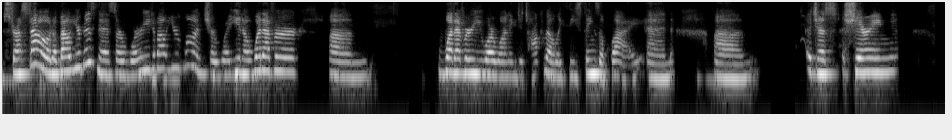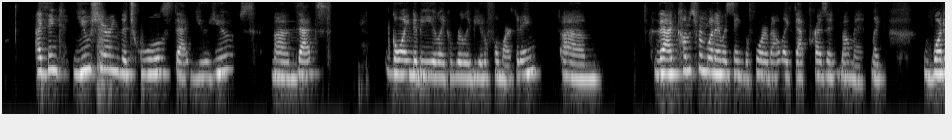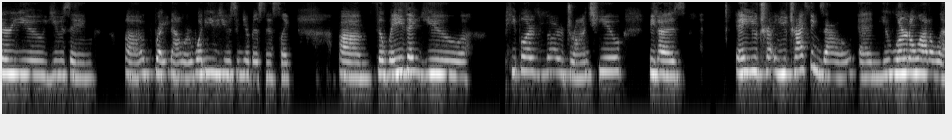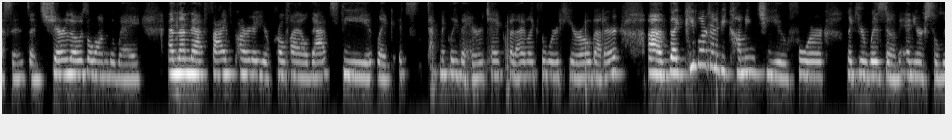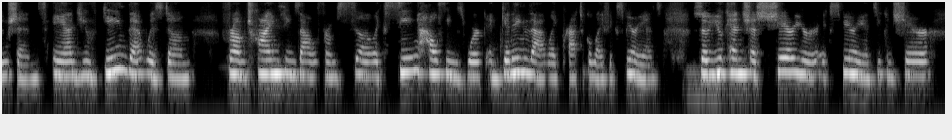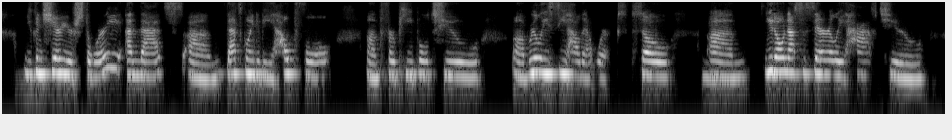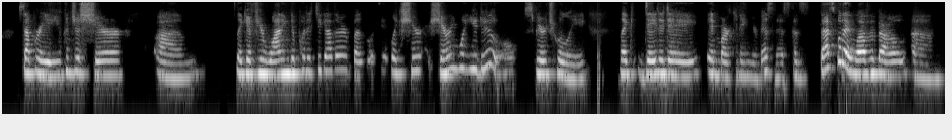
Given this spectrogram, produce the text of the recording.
stressed out about your business or worried about your launch or what you know whatever um whatever you are wanting to talk about like these things apply and um just sharing i think you sharing the tools that you use uh, mm-hmm. that's going to be like really beautiful marketing um that comes from what I was saying before about like that present moment. Like, what are you using uh, right now, or what do you use in your business? Like, um, the way that you people are, are drawn to you because a you try you try things out and you learn a lot of lessons and share those along the way. And then that five part of your profile that's the like it's technically the heretic but i like the word hero better. Um, like people are going to be coming to you for like your wisdom and your solutions. And you've gained that wisdom from trying things out from uh, like seeing how things work and getting that like practical life experience so mm-hmm. you can just share your experience you can share you can share your story and that's um, that's going to be helpful um, for people to uh, really see how that works so mm-hmm. um, you don't necessarily have to separate you can just share um, like if you're wanting to put it together but like share sharing what you do spiritually like day to day in marketing your business because that's what i love about um,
